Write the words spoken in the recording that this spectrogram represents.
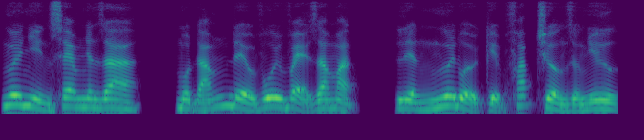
ngươi nhìn xem nhân ra, một đám đều vui vẻ ra mặt, liền ngươi đổi kịp pháp trường dường như.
